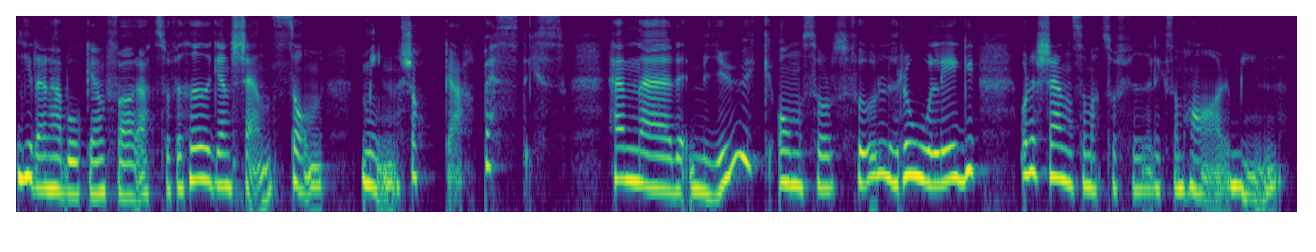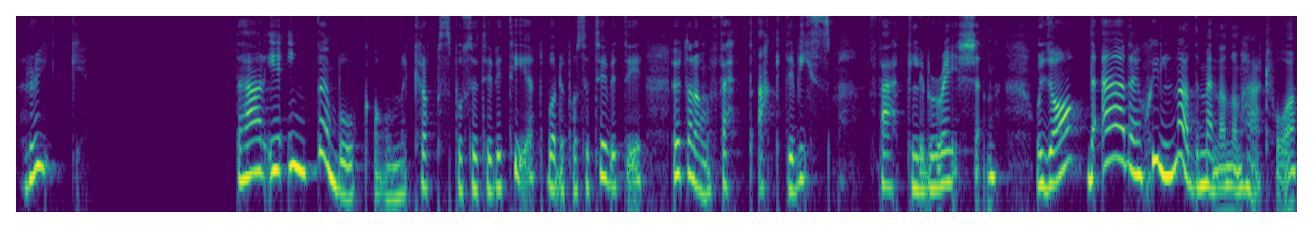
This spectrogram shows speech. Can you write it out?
gillar den här boken för att Sofie Hagen känns som min tjocka bästis. Hen är mjuk, omsorgsfull, rolig och det känns som att Sofie liksom har min rygg. Det här är inte en bok om kroppspositivitet, body positivity, utan om fettaktivism, fat liberation. Och ja, det är en skillnad mellan de här två.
